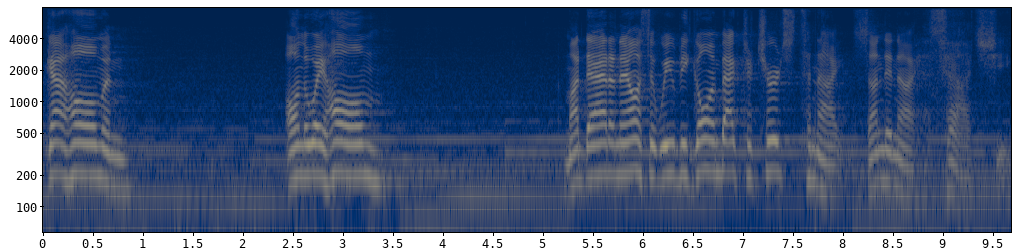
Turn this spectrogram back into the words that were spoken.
I got home and on the way home, my dad announced that we would be going back to church tonight, Sunday night. I said, oh, jeez.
